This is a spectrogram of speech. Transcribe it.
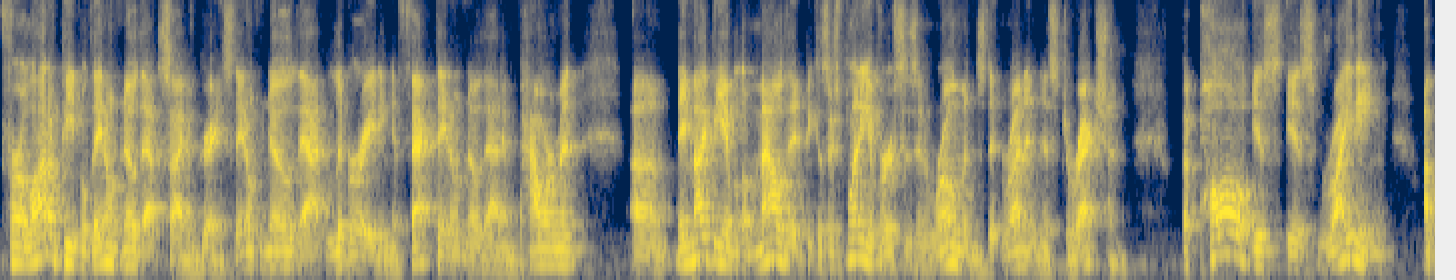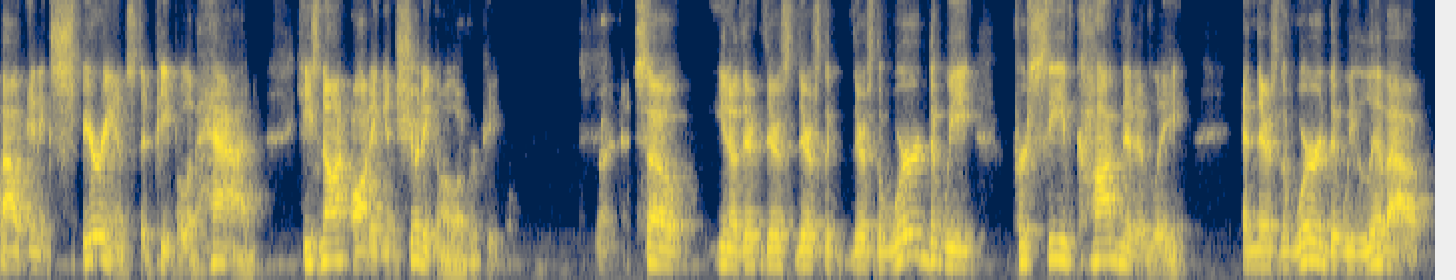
for a lot of people, they don't know that side of grace. They don't know that liberating effect. They don't know that empowerment. Um, they might be able to mouth it because there's plenty of verses in Romans that run in this direction. But Paul is is writing about an experience that people have had. He's not oughting and shooting all over people. Right. So you know there, there's there's the there's the word that we perceive cognitively, and there's the word that we live out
